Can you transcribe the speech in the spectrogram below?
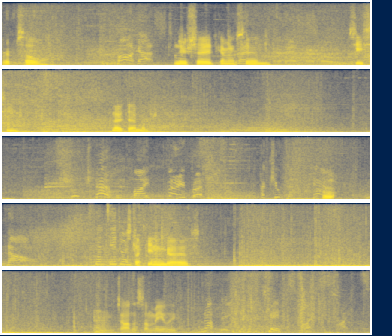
Rip soul. New shade coming soon. CC. No damage. You killed my favorite. Now. Stuck in, guys. Hmm, darkness on melee. Nothing escapes my sights.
